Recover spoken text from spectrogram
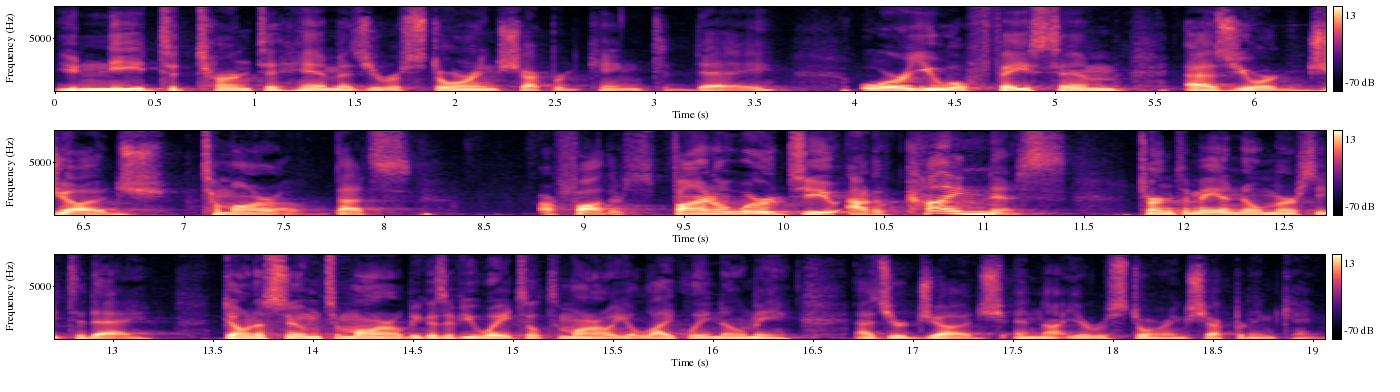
you need to turn to Him as your restoring shepherd king today, or you will face Him as your judge tomorrow. That's our Father's final word to you out of kindness. Turn to me and know mercy today. Don't assume tomorrow, because if you wait till tomorrow, you'll likely know me as your judge and not your restoring shepherd and king.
